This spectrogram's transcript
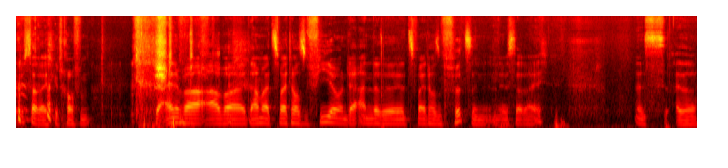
in Österreich getroffen. Der Stimmt. eine war aber damals 2004 und der andere 2014 in Österreich. Das, also,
